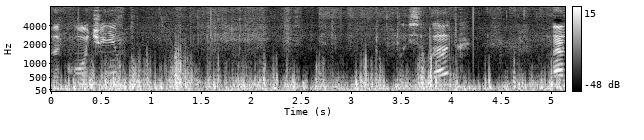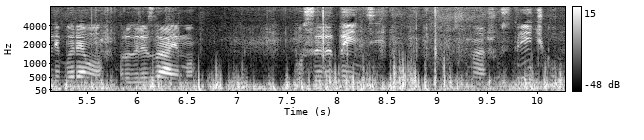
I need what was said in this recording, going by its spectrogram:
закочуємо. Ось так. Далі беремо, розрізаємо посерединці нашу стрічку.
